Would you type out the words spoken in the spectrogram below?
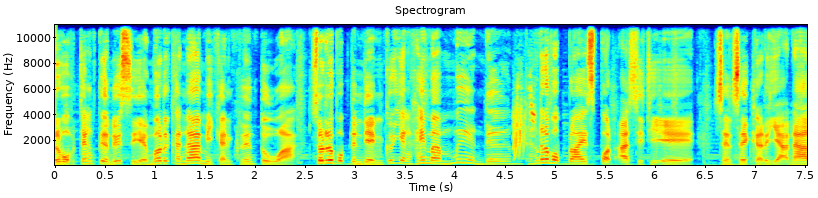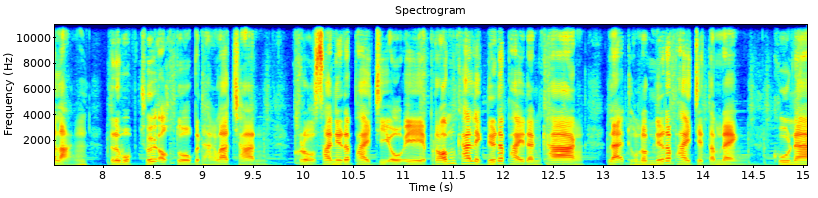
ระบบแจ้งเตือนด้วยเสียงเมื่อรถคันหน้ามีการเคลื่อนตัว ส่วนระบบเด่นๆ ก็ยังให้มาเหมือนเดิม ทั้งระบบ Blind Spot RCTA เซ็นเซอร์กระยะหน้าหลัง ระบบช่วยออกตัวบนทางลาดชันโครงสร้างนิรภัย GOA พร้อมคาเหล็กนิรภัยด้านข้าง และถุงลมนิรภัย 7 ตำแหน่ง คู่หน้า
